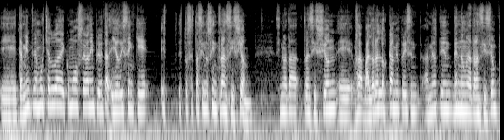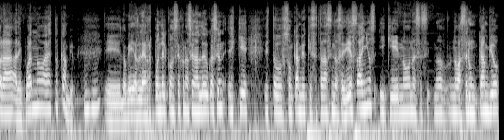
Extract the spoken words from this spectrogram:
eh, también tiene mucha duda de cómo se van a implementar. Ellos dicen que esto se está haciendo sin transición sino una transición, eh, o sea, valoran los cambios, pero dicen, al menos tienen, una transición para adecuarnos a estos cambios. Eh, lo que le responde el Consejo Nacional de Educación es que estos son cambios que se están haciendo hace 10 años y que no, no, va a ser un cambio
